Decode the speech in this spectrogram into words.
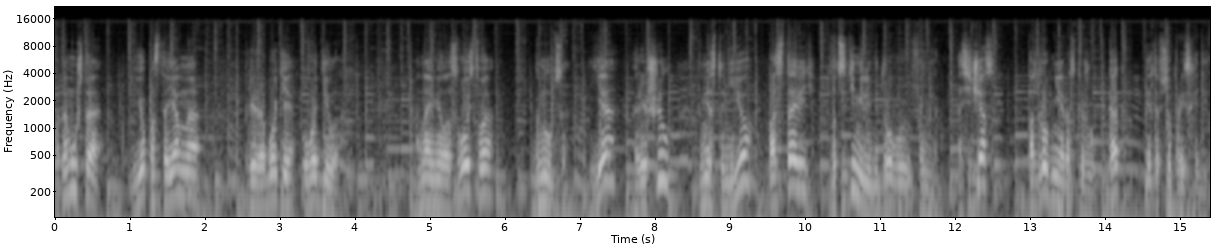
потому что ее постоянно при работе уводила. Она имела свойство гнуться. Я решил вместо нее поставить 20-миллиметровую фанеру. А сейчас подробнее расскажу, как это все происходило.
